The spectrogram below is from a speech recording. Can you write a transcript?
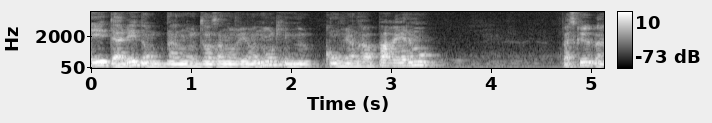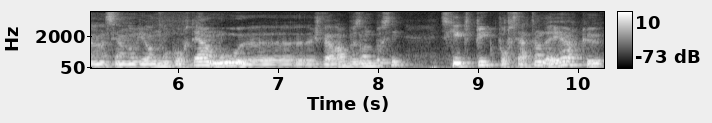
et d'aller dans, dans, un environnement qui ne me conviendra pas réellement. Parce que ben, c'est un environnement court terme où euh, je vais avoir besoin de bosser. Ce qui explique pour certains d'ailleurs que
